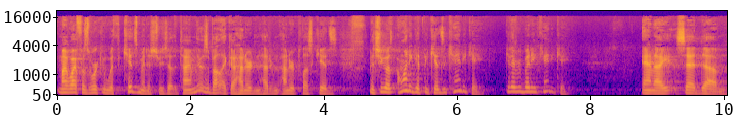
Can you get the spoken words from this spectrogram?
my wife was working with kids ministries at the time. There was about like 100 and 100, 100 plus kids. And she goes, I want to get the kids a candy cane. Get everybody a candy cane. And I said, um,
